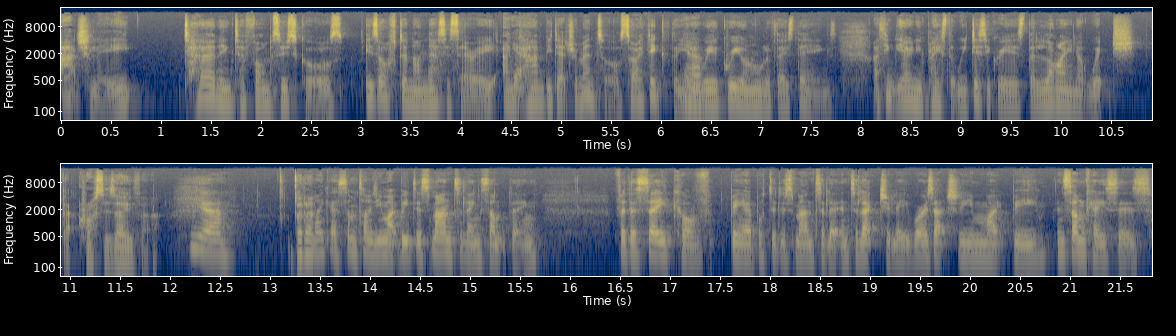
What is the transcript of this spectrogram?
actually turning to pharmaceuticals is often unnecessary and Yeah. can be detrimental so i think that you Yeah. know we agree on all of those things i think the only place that we disagree is the line at which that crosses over Yeah. but I, I guess sometimes you might be dismantling something for the sake of being able to dismantle it intellectually, whereas actually you might be, in some cases,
